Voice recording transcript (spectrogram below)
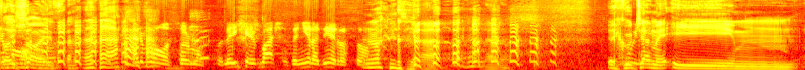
Soy yo esa. Hermoso, hermoso. Le dije, vaya, señora, tiene razón. Escúchame, y mm,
